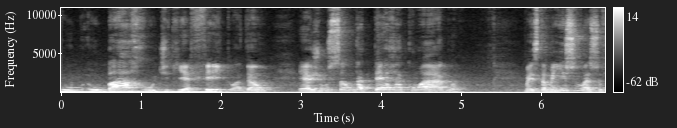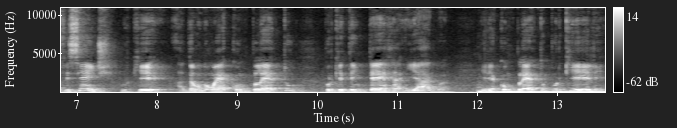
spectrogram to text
o, o barro de que é feito Adão é a junção da terra com a água. Mas também isso não é suficiente, porque Adão não é completo porque tem terra e água. Ele é completo porque ele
